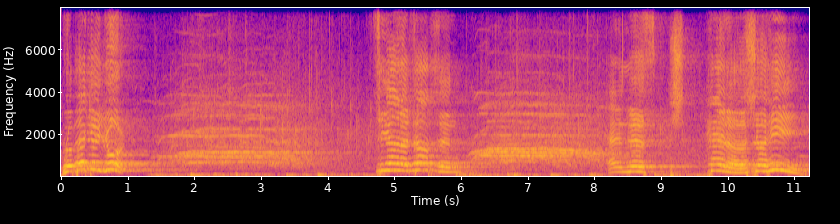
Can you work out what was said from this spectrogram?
Rebecca York. Tiana Thompson. And Miss Sh- Hannah Shaheen.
